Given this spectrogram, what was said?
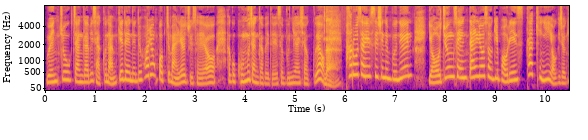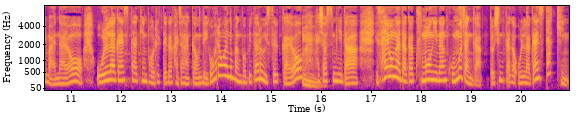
왼쪽 장갑이 자꾸 남게 되는데 활용법 좀 알려주세요. 하고 고무 장갑에 대해서 문의하셨고요. 네. 8541 쓰시는 분은 여중생 딸 녀석이 버린 스타킹이 여기저기 많아요. 올라간 스타킹 버릴 때가 가장 아까운데 이거 활용하는 방법이 따로 있을까요? 음. 하셨습니다. 이 사용하다가 구멍이 난 고무 장갑 또 신다가 올라 간 스타킹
